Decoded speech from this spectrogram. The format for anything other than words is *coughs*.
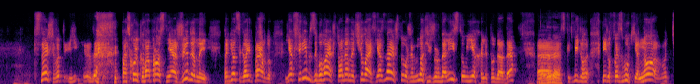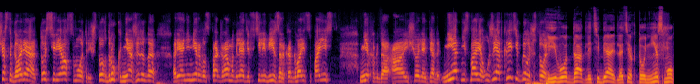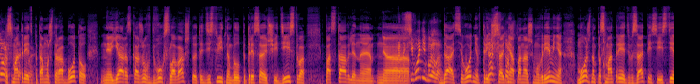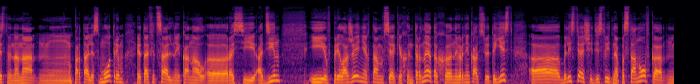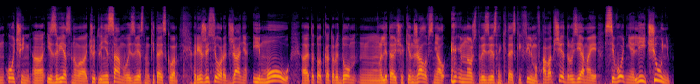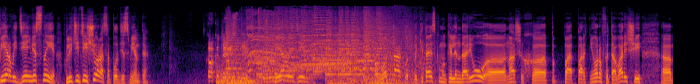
Ты знаешь, вот и- *laughs* поскольку вопрос неожиданный, придется говорить правду. Я все время забываю, что она началась. Я знаю, что уже многие журналисты уехали туда, да? Да-да-да. Э, сказать, видел, видел в Фейсбуке. Но, вот, честно говоря, то сериал смотришь, то вдруг неожиданно реанимировалась программа, глядя в телевизор. Как говорится, поесть некогда, а еще Олимпиада. Нет, не смотрел. Уже и открытие было, что ли? И вот да, для тебя и для тех, кто не смог что посмотреть, потому что работал, э, я расскажу в двух словах, что это действительно было потрясающее действо, поставленное... э, Это сегодня было? Да, сегодня в 3 Да часа что дня ж. по нашему времени. Можно посмотреть в записи, естественно, на м, портале «Смотрим». Это официальный канал э, «России-1». И в приложениях, там всяких интернетах э, наверняка все это есть. Э, Блестящая действительно постановка очень э, известного, чуть ли не самого известного китайского режиссера Джаня Имоу. Э, Это тот, который «Дом летающих кинжалов» снял *clears throat* и множество известных китайских фильмов. А вообще, друзья мои, сегодня Ли Чунь, первый день весны. Включите еще раз аплодисменты. Как это весны? Первый день. Вот так вот по китайскому календарю э, наших э, партнеров и товарищей э,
